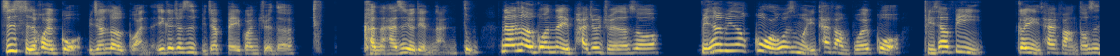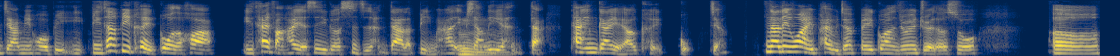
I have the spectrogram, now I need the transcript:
支持会过，比较乐观的一个就是比较悲观，觉得可能还是有点难度。那乐观那一派就觉得说，比特币都过了，为什么以太坊不会过？比特币跟以太坊都是加密货币，以比特币可以过的话，以太坊它也是一个市值很大的币嘛，它影响力也很大，它应该也要可以过这样。那另外一派比较悲观的就会觉得说，呃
